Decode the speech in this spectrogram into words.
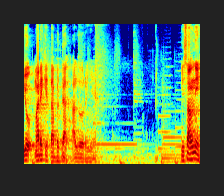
Yuk, mari kita bedah alurnya. Misal nih,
